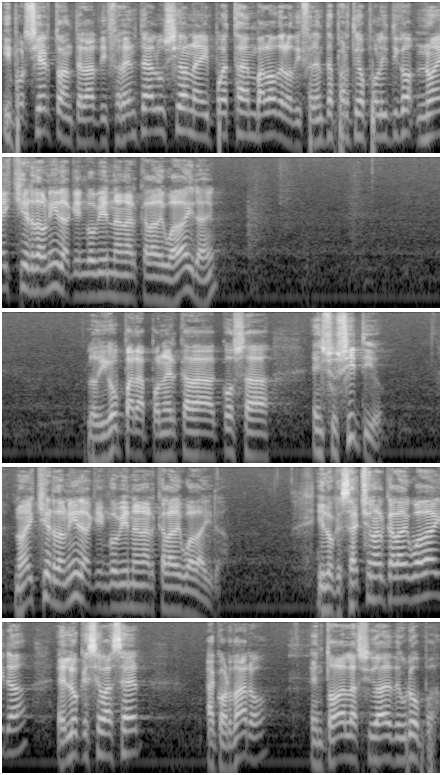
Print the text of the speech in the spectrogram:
Y por cierto, ante las diferentes alusiones y puestas en valor de los diferentes partidos políticos, no hay Izquierda Unida quien gobierna en Alcalá de Guadaira. ¿eh? Lo digo para poner cada cosa en su sitio. No hay Izquierda Unida quien gobierna en Alcalá de Guadaira. Y lo que se ha hecho en Alcalá de Guadaira es lo que se va a hacer, acordaros, en todas las ciudades de Europa.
